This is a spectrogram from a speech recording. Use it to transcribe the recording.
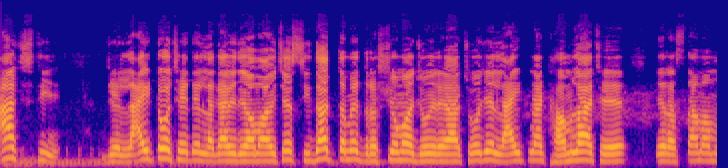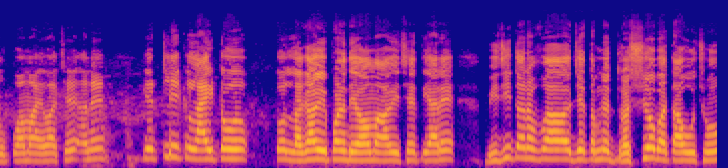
આજથી જે લાઇટો છે તે લગાવી દેવામાં આવી છે. સીધા જ તમે દ્રશ્યોમાં જોઈ રહ્યા છો જે લાઇટના થાંભલા છે તે રસ્તામાં મૂકવામાં આવ્યા છે અને કેટલીક લાઇટો તો લગાવી પણ દેવામાં આવી છે. ત્યારે બીજી તરફ જે તમને દ્રશ્યો બતાવું છું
